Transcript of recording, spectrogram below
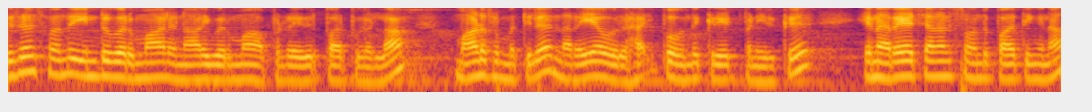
ரிசல்ட்ஸ் வந்து இன்று வருமா இல்லை நாளைக்கு வருமா அப்படின்ற எதிர்பார்ப்புகள்லாம் மாணவர்கள் மத்தியில் நிறையா ஒரு ஹைப்பை வந்து கிரியேட் பண்ணியிருக்கு. ஏன்னா நிறையா சேனல்ஸ் வந்து பார்த்திங்கன்னா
